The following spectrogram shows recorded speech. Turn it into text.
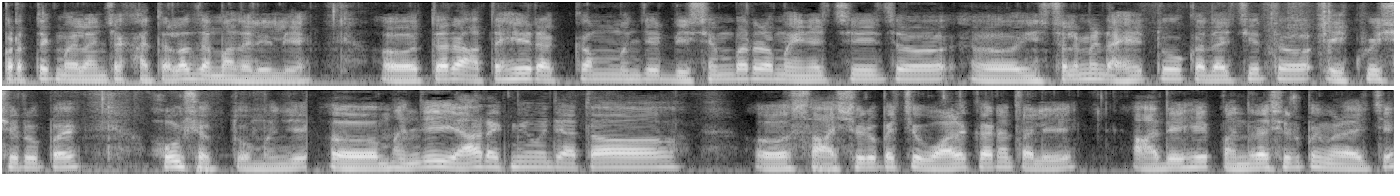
प्रत्येक महिलांच्या खात्याला जमा झालेली आहे. तर आता ही रक्कम म्हणजे डिसेंबर महिन्याची जो इन्स्टॉलमेंट आहे तो कदाचित एकवीसशे रुपये होऊ शकतो. म्हणजे म्हणजे या रकमेमध्ये आता सहाशे रुपयाची वाढ करण्यात आली. आहे आधी हे पंधराशे रुपये मिळायचे.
